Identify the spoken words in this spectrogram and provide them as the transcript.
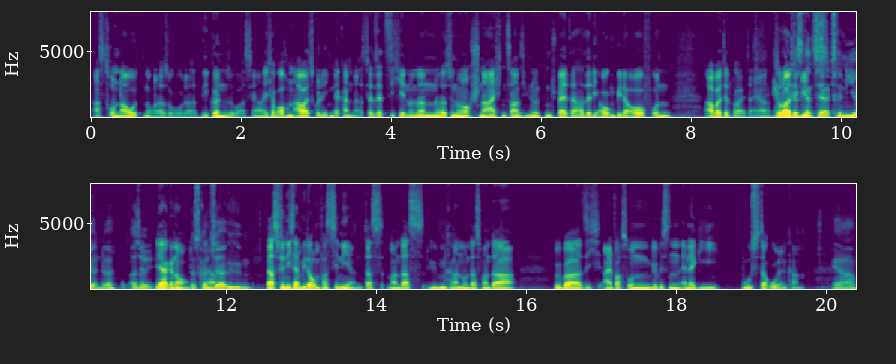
Astronauten oder so, oder die können sowas, ja. Ich habe auch einen Arbeitskollegen, der kann das. Der setzt sich hin und dann hörst du nur noch schnarchen, 20 Minuten später hat er die Augen wieder auf und arbeitet weiter, ja. Ja, so gut, Leute das gibt's. kannst du ja trainieren, ne? Also ja, genau. das kannst ja. du ja üben. Das finde ich dann wiederum faszinierend, dass man das üben kann und dass man darüber sich einfach so einen gewissen Energiebooster holen kann. Ja,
